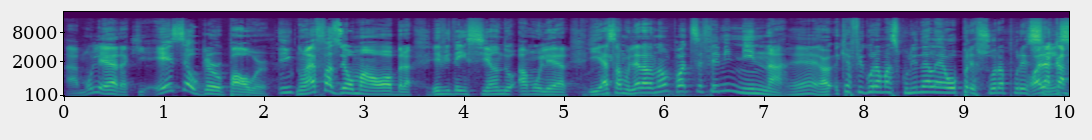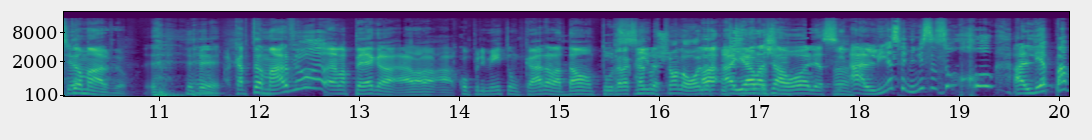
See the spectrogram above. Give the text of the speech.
a mulher, aqui. Esse é o girl power. In- Não é fazer uma obra evidenciando a mulher. E essa mulher, ela não pode ser feminina. É, a- que a figura masculina ela é opressora por essência. Olha a Capitã Marvel. É. A Capitã Marvel, ela pega, ela, cumprimenta um cara, ela dá uma torcida. cara cai no chão, ela olha a- Aí cima, ela já assim. olha assim. Ah. Ali as feministas são. Ali é pra.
